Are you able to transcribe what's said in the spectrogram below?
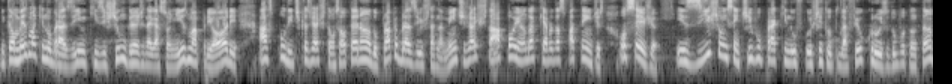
Então, mesmo aqui no Brasil, em que existia um grande negacionismo a priori, as políticas já estão se alterando. O próprio Brasil externamente já está apoiando a quebra das patentes. Ou seja, existe um incentivo para que no Instituto da Fiocruz e do Butantan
